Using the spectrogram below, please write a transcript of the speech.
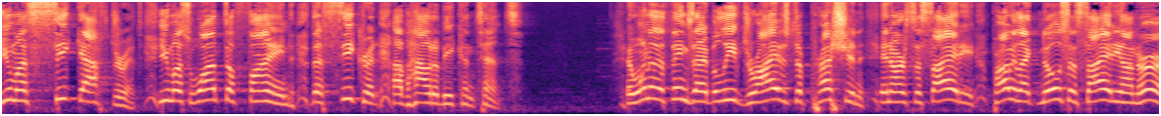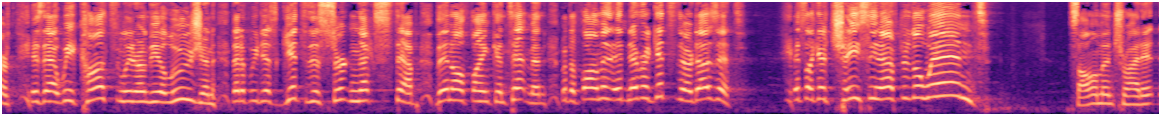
You must seek after it. You must want to find the secret of how to be content. And one of the things that I believe drives depression in our society, probably like no society on earth, is that we constantly are under the illusion that if we just get to this certain next step, then I'll find contentment. But the problem is, it never gets there, does it? It's like a chasing after the wind. Solomon tried it,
